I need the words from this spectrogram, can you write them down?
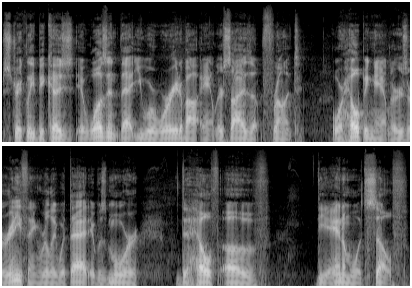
strictly because it wasn't that you were worried about antler size up front or helping antlers or anything really with that. It was more the health of the animal itself.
